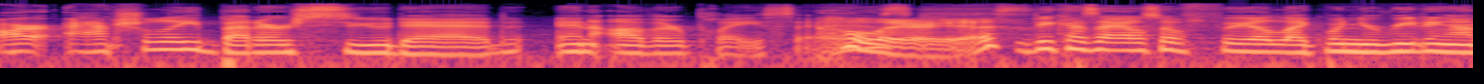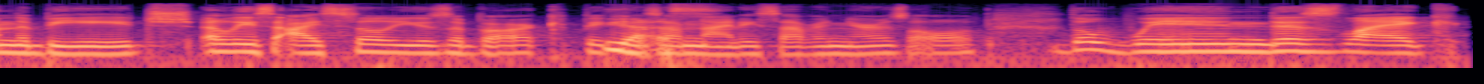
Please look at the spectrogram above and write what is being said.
are actually better suited in other places. Hilarious. Because I also feel like when you're reading on the beach, at least I still use a book because Yes. I'm 97 years old. The wind is like,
